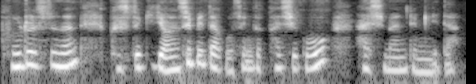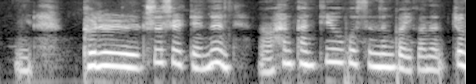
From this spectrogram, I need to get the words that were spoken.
글을 쓰는 글쓰기 연습이라고 생각하시고 하시면 됩니다. 음, 글을 쓰실 때는 어, 한칸 띄우고 쓰는 거 이거는 좀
